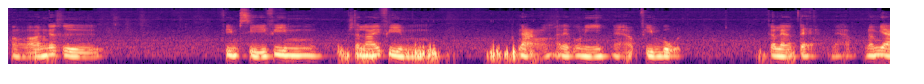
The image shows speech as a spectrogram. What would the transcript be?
ฝั่งร้อนก็คือ ฟิล์มสีฟิล์มสไลด์ฟิล์มหนังอะไรพวกนี้นะครับ ฟิล์มบูดก็แล้วแต่นะครับ น้ำยา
